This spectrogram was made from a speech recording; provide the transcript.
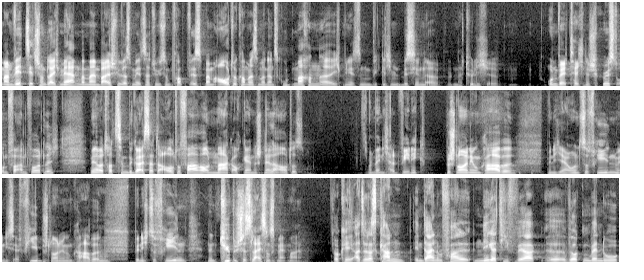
man wird es jetzt schon gleich merken, bei meinem Beispiel, was mir jetzt natürlich so im Kopf ist. Beim Auto kann man das immer ganz gut machen. Äh, ich bin jetzt wirklich ein bisschen, äh, natürlich äh, umwelttechnisch höchst unverantwortlich, bin aber trotzdem begeisterter Autofahrer und mag auch gerne schnelle Autos. Und wenn ich halt wenig Beschleunigung habe, bin ich eher unzufrieden. Wenn ich sehr viel Beschleunigung habe, mhm. bin ich zufrieden. Ein typisches Leistungsmerkmal. Okay, also das kann in deinem Fall negativ äh, wirken, wenn du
